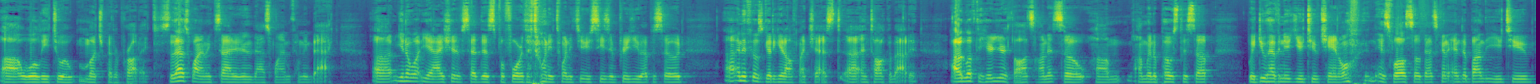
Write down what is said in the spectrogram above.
uh, will lead to a much better product. So that's why I'm excited and that's why I'm coming back. Uh, you know what? Yeah, I should have said this before the 2022 season preview episode, uh, and it feels good to get off my chest uh, and talk about it. I would love to hear your thoughts on it. So um, I'm going to post this up. We do have a new YouTube channel as well, so that's going to end up on the YouTube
